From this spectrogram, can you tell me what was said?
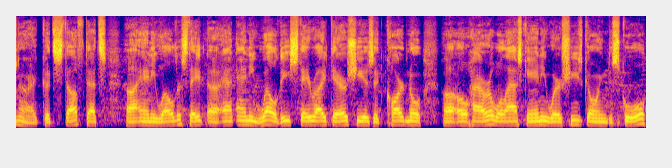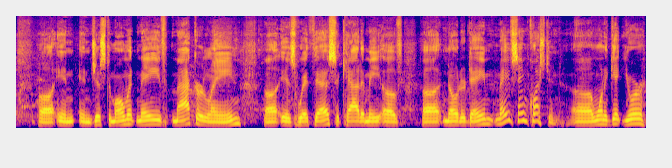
All right, good stuff. That's uh, Annie Welder. Stay, uh, Annie Weldy. Stay right there. She is at Cardinal uh, O'Hara. We'll ask Annie where she's going to school uh, in in just a moment. Maeve Mackerlane uh, is with us, Academy of uh, Notre Dame. Maeve, same question. I want to get your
